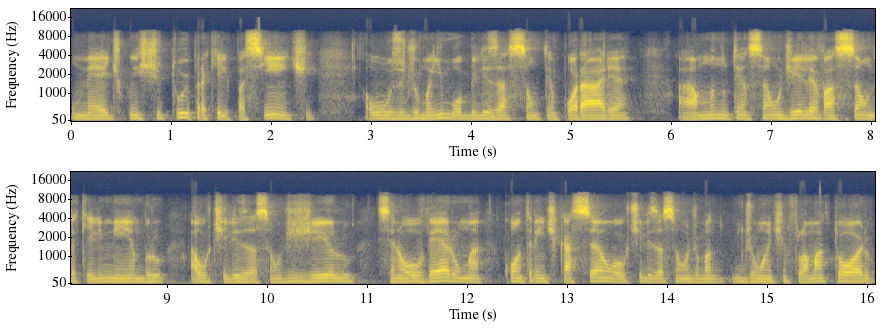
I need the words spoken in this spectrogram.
O médico institui para aquele paciente o uso de uma imobilização temporária, a manutenção de elevação daquele membro, a utilização de gelo, se não houver uma contraindicação, a utilização de, uma, de um anti-inflamatório.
